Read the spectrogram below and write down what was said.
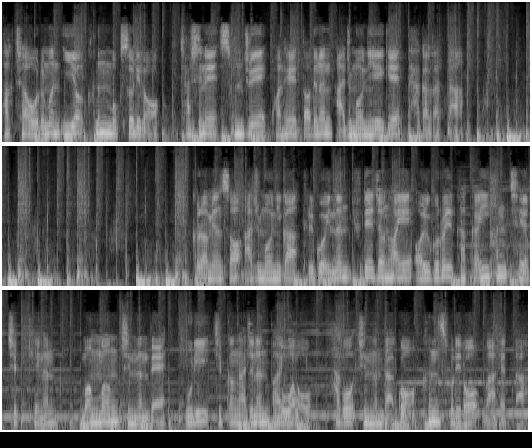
박차오름은 이어 큰 목소리로 자신의 손주에 관해 떠드는 아주머니에게 다가갔다. 그러면서 아주머니가 들고 있는 휴대전화에 얼굴을 가까이 한 채 옆집 개는 멍멍 짖는데 우리 집 강아지는 바우와우 하고 짖는다고 큰 소리로 말했다.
